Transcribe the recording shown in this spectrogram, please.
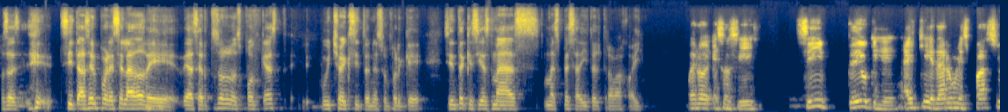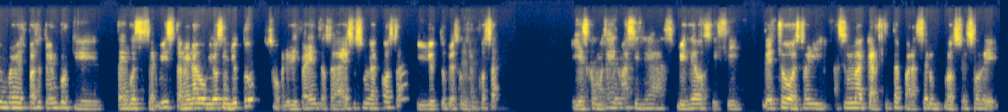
o sea, si te vas a ir por ese lado de, de, hacer tú solo los podcasts, mucho éxito en eso, porque siento que sí es más, más pesadito el trabajo ahí. Bueno, eso sí. Sí, te digo que hay que dar un espacio, un breve espacio también porque tengo ese servicio. También hago videos en YouTube sobre diferentes, o sea, eso es una cosa y YouTube es otra cosa. Y es como, hay más ideas, videos y sí. De hecho, estoy haciendo una cartita para hacer un proceso de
